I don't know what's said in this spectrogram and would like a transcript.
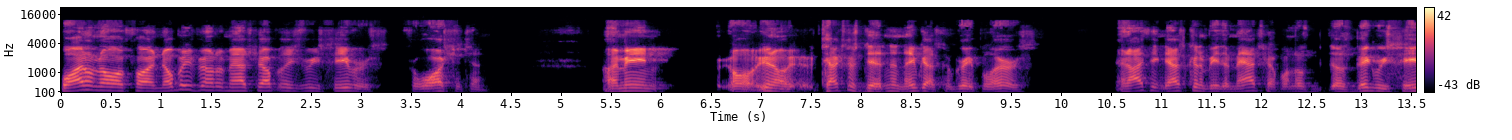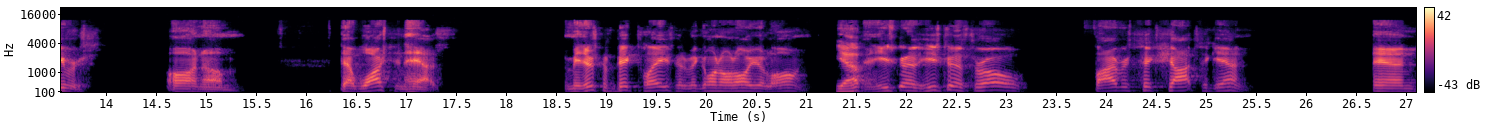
Well, I don't know if uh, nobody's been able to match up with these receivers for Washington. I mean, oh, you know, Texas didn't, and they've got some great players. And I think that's going to be the matchup on those those big receivers on um, that Washington has. I mean, there's some big plays that have been going on all year long. Yeah, And he's gonna he's gonna throw five or six shots again. And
